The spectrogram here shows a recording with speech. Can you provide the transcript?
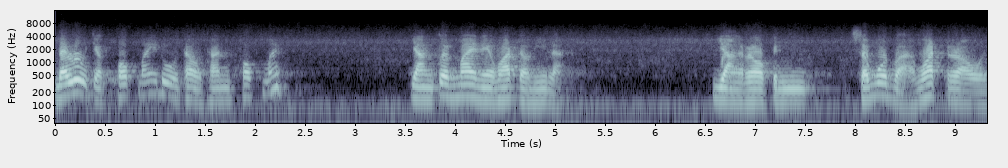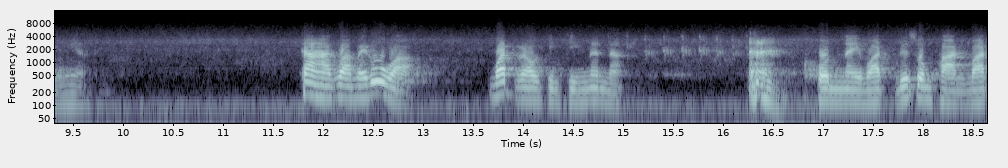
เรารู้จักภพไหมรู้เท่าทันภพไหมอย่างต้นไม้ในวัดเรานี้แหละอย่างเราเป็น สมมติว่าวัดเราอย่างเนี้ย ถ้าหากว่าไม่รู้ว่า วัดเราจริง ๆ นั่นน่ะ คนในวัดหรือสมภารวัด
